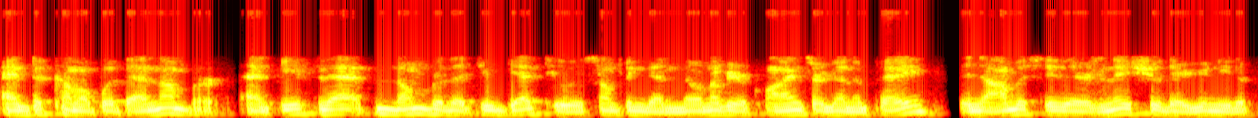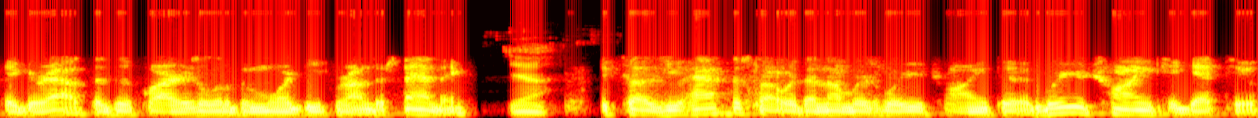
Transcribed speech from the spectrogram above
and to come up with that number. And if that number that you get to is something that none of your clients are going to pay, then obviously there's an issue there you need to figure out that requires a little bit more deeper understanding. Yeah. Because you have to start with the numbers where you're trying to where you're trying to get to,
